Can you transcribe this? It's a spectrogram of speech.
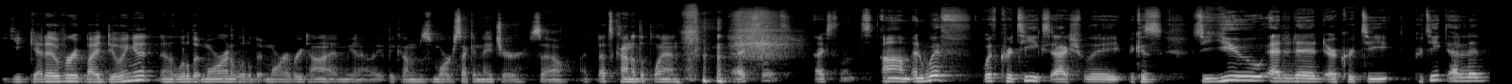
you get over it by doing it and a little bit more and a little bit more every time. You know, it becomes more second nature. So that's kind of the plan. Excellent. Excellent. Um, and with with critiques, actually, because so you edited or critique critiqued edited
